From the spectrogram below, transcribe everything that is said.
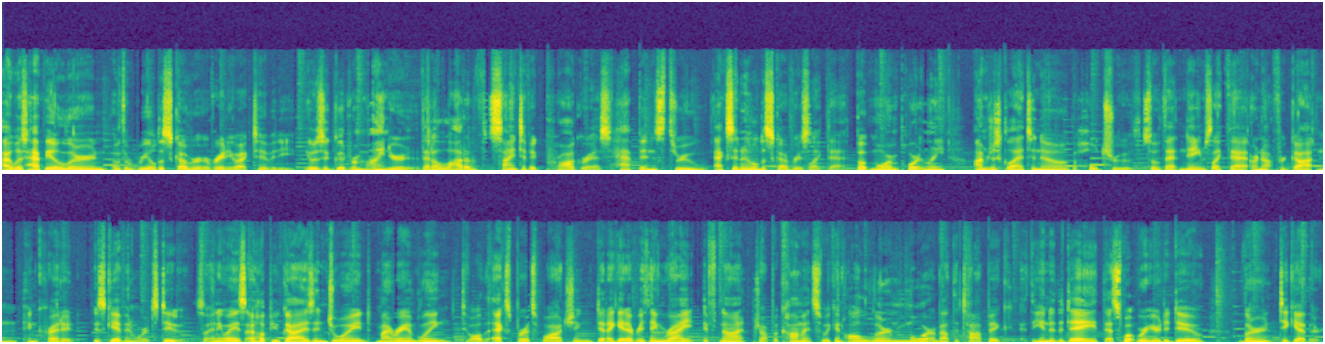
I was happy to learn of the real discoverer of radioactivity. It was a good reminder that a lot of scientific progress happens through accidental discoveries like that. But more importantly, I'm just glad to know the whole truth so that names like that are not forgotten and credit is given where it's due. So anyways, I hope you guys enjoyed my rambling. To all the experts watching, did I get everything right? If not, drop a comment so we can all learn more about the topic. At the end of the day, that's what we're here to do, learn together.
